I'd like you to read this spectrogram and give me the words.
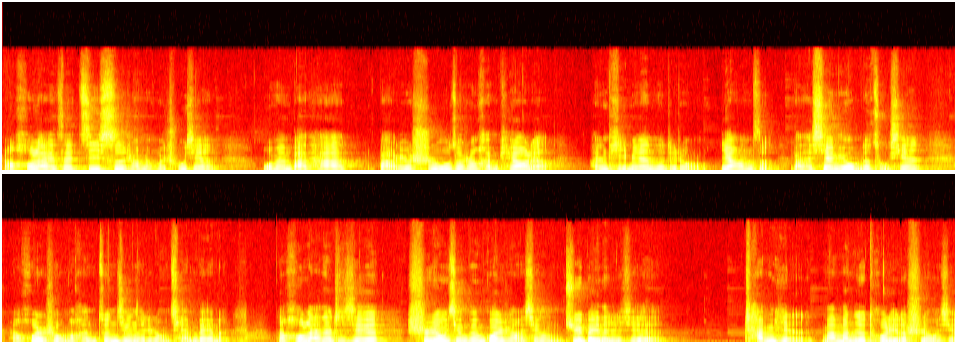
然后后来在祭祀上面会出现，我们把它把这个食物做成很漂亮、很体面的这种样子，把它献给我们的祖先，然后或者是我们很尊敬的这种前辈们。那后来呢，这些实用性跟观赏性具备的这些产品，慢慢的就脱离了实用性，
